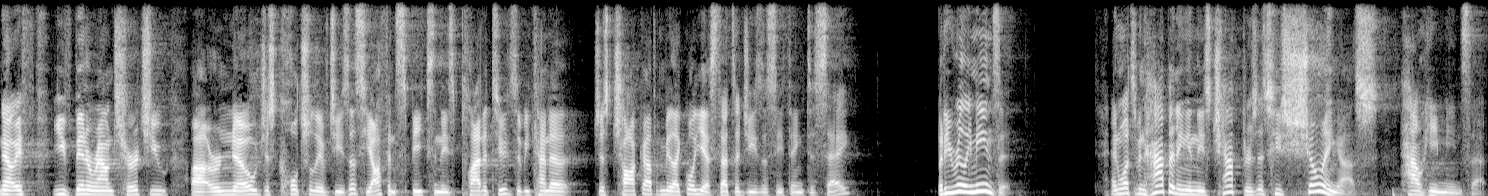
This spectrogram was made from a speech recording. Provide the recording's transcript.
Now, if you've been around church, you uh, or know just culturally of Jesus, he often speaks in these platitudes that we kind of just chalk up and be like, well, yes, that's a Jesus-y thing to say. But he really means it. And what's been happening in these chapters is he's showing us how he means that.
